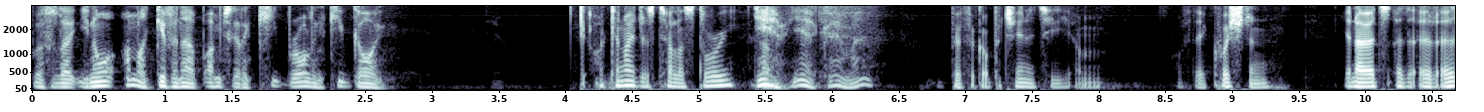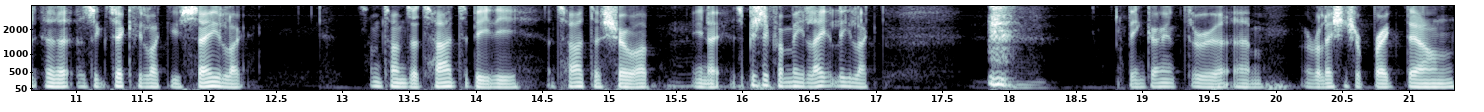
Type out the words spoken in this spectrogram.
with like, you know, what, I'm not giving up. I'm just going to keep rolling, keep going. Oh, Can I just tell a story? Yeah, Um, yeah, go man. perfect opportunity um, of their question. You know, it's it, it, it, it's exactly like you say. Like sometimes it's hard to be there. It's hard to show up. You know, especially for me lately. Like been going through a, um, a relationship breakdown.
